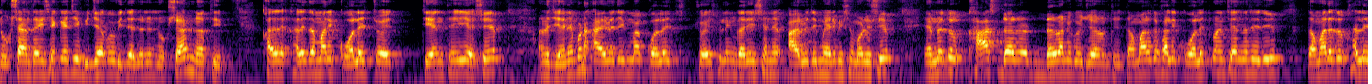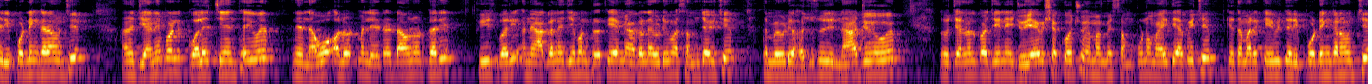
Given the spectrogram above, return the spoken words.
નુકસાન થઈ શકે છે, બીજા કોઈ વિદ્યાર્થીઓને નુકસાન નથી. ખાલી ખાલી તમારી કોલેજ ચોઈસ ચેન્જ થઈ હશે અને જેને પણ આયુર્વેદિકમાં કોલેજ ચોઈસ ફિલિંગ કરી છે અને આયુર્વેદિકમાં એડમિશન મળ્યું છે, એમને તો ખાસ ડર, ડરવાની કોઈ જરૂર નથી. તમારે તો ખાલી કોલેજ પણ ચેન્જ નથી થઈ તમારે તો ખાલી રિપોર્ટિંગ કરાવવાનું છે. અને જેને પણ કોલેજ ચેન્જ થઈ હોય, એને નવો અલોટમેન્ટ લેટર ડાઉનલોડ કરી ફીસ ભરી અને આગળની જે પણ પ્રક્રિયા મેં આગળના વિડીયોમાં સમજાવી છે, તમે વીડિયો હજુ સુધી ના જોયો હોય, તો ચેનલ પર જઈને જોઈ આવી શકો છો. એમાં મેં સંપૂર્ણ માહિતી આપી છે કે તમારે કેવી રીતે રિપોર્ટિંગ કરવાનું છે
